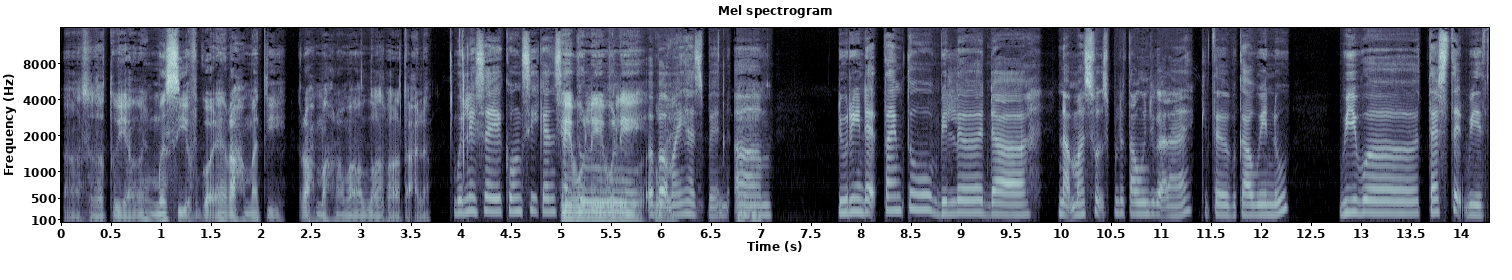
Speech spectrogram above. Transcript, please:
Ha, sesuatu yang eh, mercy of God eh, rahmati rahmah rahmah Allah SWT. Boleh saya kongsikan Eh, satu boleh, boleh. about Boleh. my husband. Mm-mm. Um, during that time tu bila dah nak masuk 10 tahun jugalah eh kita berkahwin tu, we were tested with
